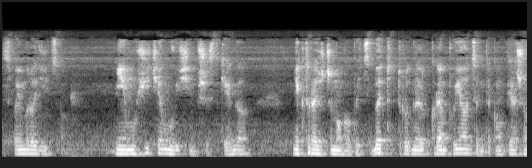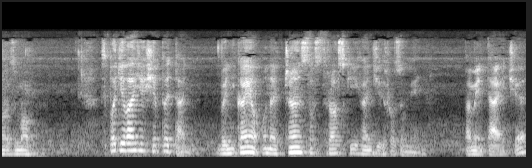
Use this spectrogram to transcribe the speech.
swoim rodzicom. Nie musicie mówić im wszystkiego. Niektóre rzeczy mogą być zbyt trudne lub krępujące na taką pierwszą rozmowę. Spodziewajcie się pytań. Wynikają one często z troski i chęci zrozumienia. Pamiętajcie,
